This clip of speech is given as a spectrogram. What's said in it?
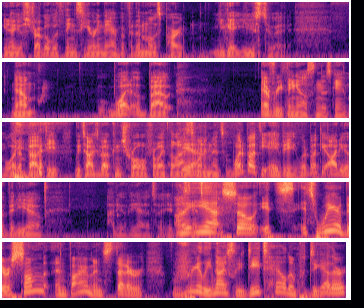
You know, you'll struggle with things here and there, but for the most part, you get used to it. Now, what about everything else in this game? What about the? we talked about control for like the last Yeah. 20 minutes. What about the AV? What about the audio video? Audio, yeah, that's what Uh, yeah, for. so it's it's weird. There are some environments that are really nicely detailed and put together.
